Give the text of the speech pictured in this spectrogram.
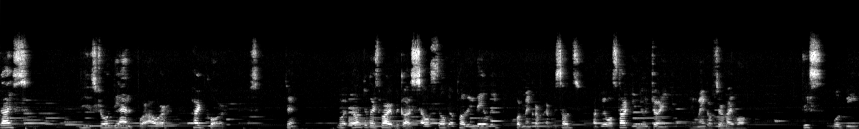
Guys, this is truly the end for our hardcore thing. Don't you guys worry because I will still be uploading daily for Minecraft episodes, but we will start a new journey in Minecraft Survival. This will be,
